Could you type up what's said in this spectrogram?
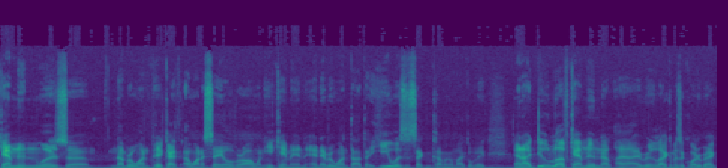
Cam Newton was uh, number one pick, I, I want to say overall when he came in, and everyone thought that he was the second coming of Michael Vick. And I do love Cam Newton. I, I really like him as a quarterback,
